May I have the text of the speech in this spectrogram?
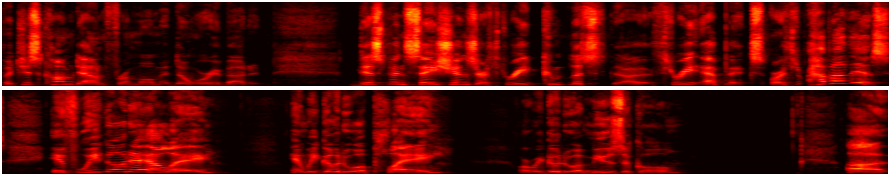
but just calm down for a moment. Don't worry about it. Dispensations are three let's uh, three epics or th- how about this? If we go to LA and we go to a play or we go to a musical uh,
